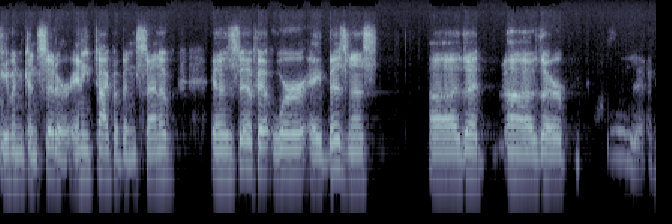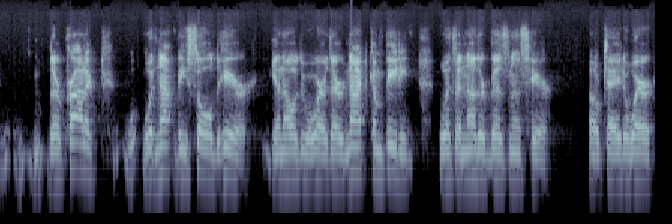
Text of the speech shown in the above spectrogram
even consider any type of incentive is if it were a business uh, that uh, their their product w- would not be sold here. You know, where they're not competing with another business here okay, to where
